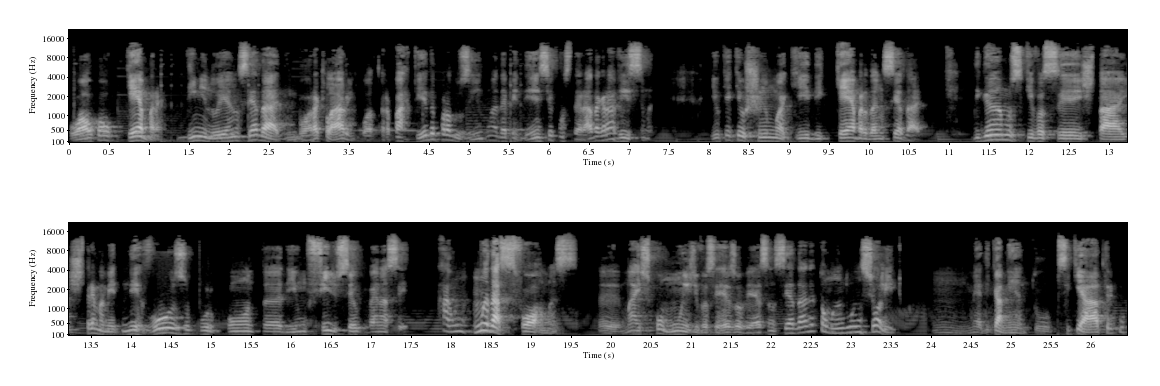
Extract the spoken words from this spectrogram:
O álcool quebra, diminui a ansiedade, embora, claro, em contrapartida, produzindo uma dependência considerada gravíssima. E o que, é que eu chamo aqui de quebra da ansiedade? Digamos que você está extremamente nervoso por conta de um filho seu que vai nascer. Uma das formas mais comuns de você resolver essa ansiedade é tomando um ansiolítico. um medicamento psiquiátrico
